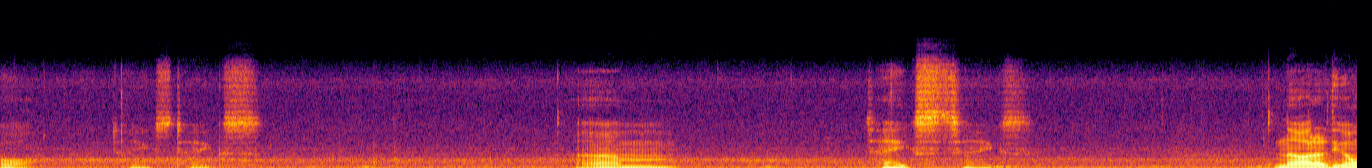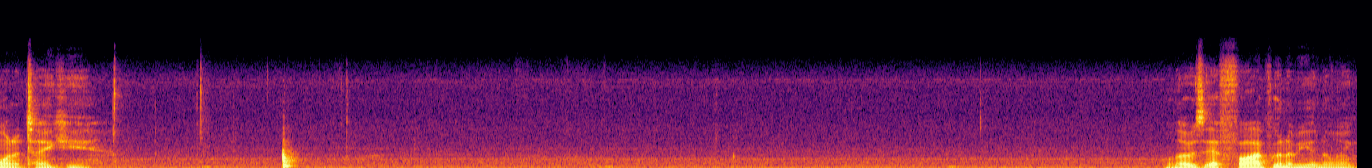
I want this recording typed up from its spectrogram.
f4 takes takes um takes takes. No I don't think I want to take here. Although is f5 going to be annoying?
